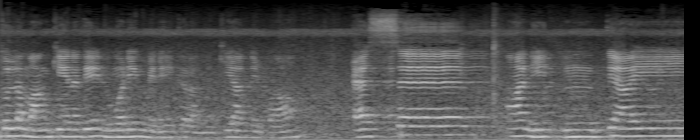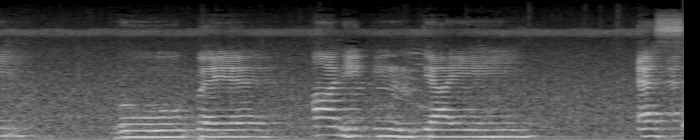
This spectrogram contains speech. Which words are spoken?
පිංහතුල්ල මං කියන දේ නුවනින් මෙනෙහි කරන්න. කියන්න එපා. ඇස්ස අනිත්‍යයි. රූපය අනිත්‍යයි. ඇස්ස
